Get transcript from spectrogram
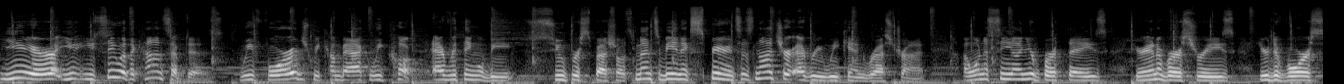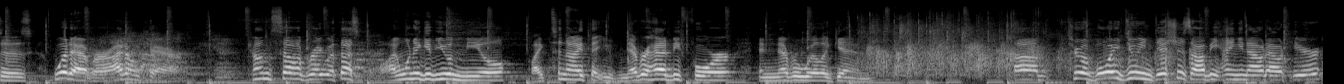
year. You, you see what the concept is. We forage, we come back, we cook. Everything will be super special. It's meant to be an experience. It's not your every weekend restaurant. I want to see you on your birthdays, your anniversaries, your divorces, whatever. I don't care. Come celebrate with us. I want to give you a meal like tonight that you've never had before and never will again. Um, to avoid doing dishes, I'll be hanging out out here.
